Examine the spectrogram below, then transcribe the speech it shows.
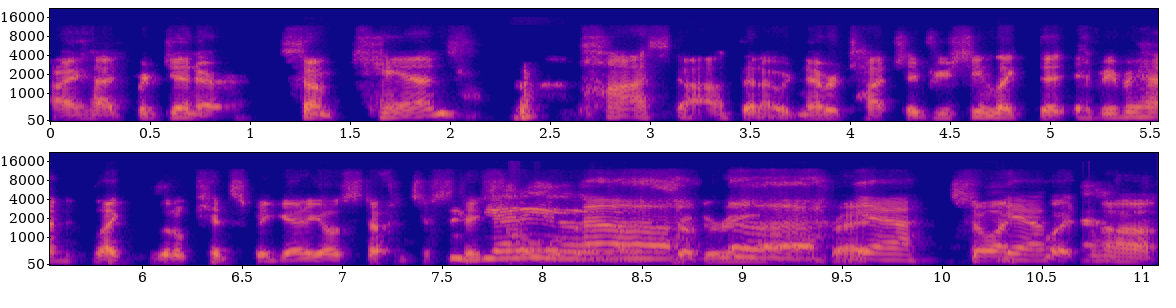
I had for dinner some canned pasta that I would never touch. Have you seen like the? Have you ever had like little kid spaghetti spaghettios stuff that just tastes so. Ugh, sugary, ugh, right? Yeah. So I Yeah. put. uh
